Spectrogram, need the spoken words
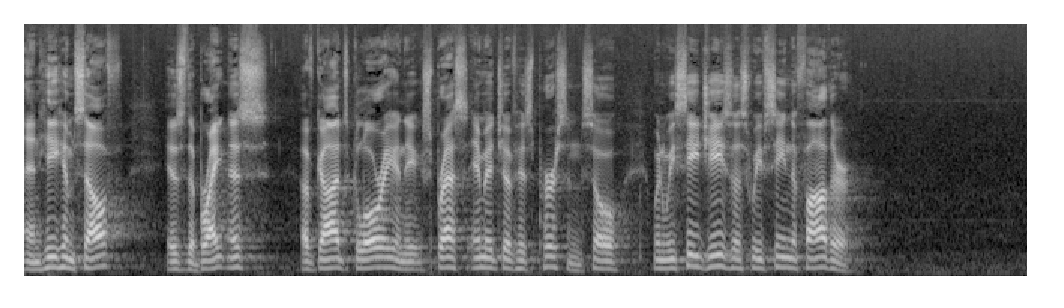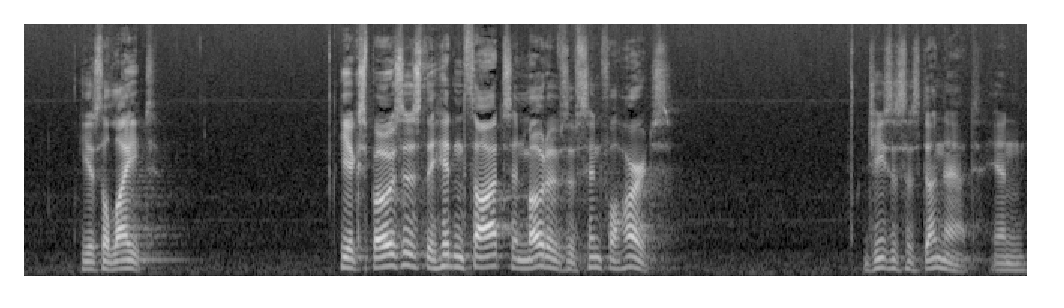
And he himself is the brightness of God's glory and the express image of his person. So when we see Jesus, we've seen the Father. He is the light. He exposes the hidden thoughts and motives of sinful hearts. Jesus has done that in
